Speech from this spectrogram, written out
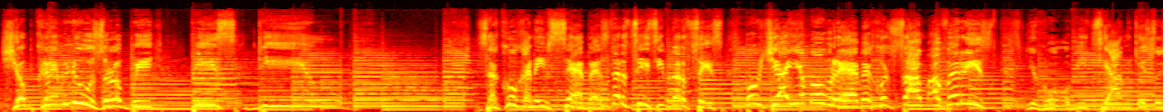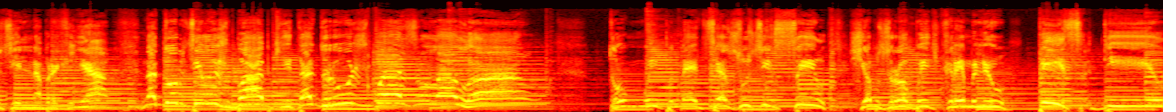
щоб Кремлю зробить пізділ. Закоханий в себе, з нарцисів нарцис, повчає, мов ребе, хоч сам аферист. Його обіцянки суцільна брехня, на думці лиш бабки та дружба злала. Тому й пнеться з усіх сил, щоб зробить Кремлю пізділ.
